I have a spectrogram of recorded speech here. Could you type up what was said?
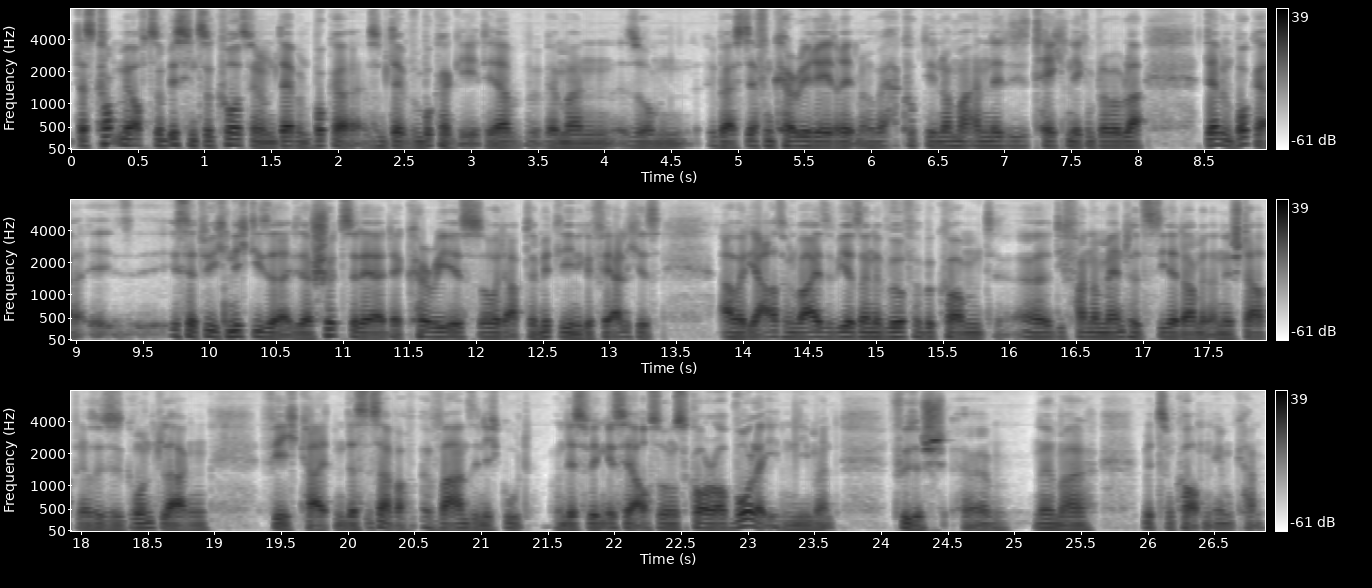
das kommt mir oft so ein bisschen zu kurz, wenn um Devin Booker, es um Devin Booker geht, ja, wenn man so um, über Stephen Curry redet, redet man, ja, guck dir nochmal an, diese Technik und bla bla bla. Devin Booker ist natürlich nicht dieser, dieser Schütze, der, der Curry ist, so, der ab der Mittellinie gefährlich ist, aber die Art und Weise, wie er seine Würfe bekommt, äh, die Fundamentals, die er damit an den Start bringt, also diese Grundlagenfähigkeiten, das ist einfach wahnsinnig gut. Und deswegen ist er auch so ein Scorer, obwohl er eben niemand physisch ähm, ne, mal mit zum Korb nehmen kann.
